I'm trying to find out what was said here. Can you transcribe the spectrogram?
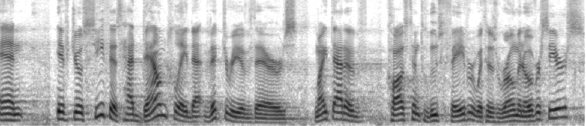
And if Josephus had downplayed that victory of theirs, might that have caused him to lose favor with his Roman overseers?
